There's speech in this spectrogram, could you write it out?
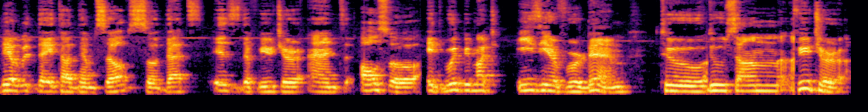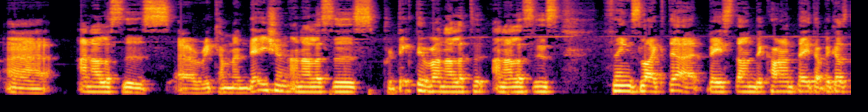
deal with data themselves. So that is the future. And also it would be much easier for them to do some future uh, analysis, uh, recommendation analysis, predictive analysis, things like that based on the current data because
